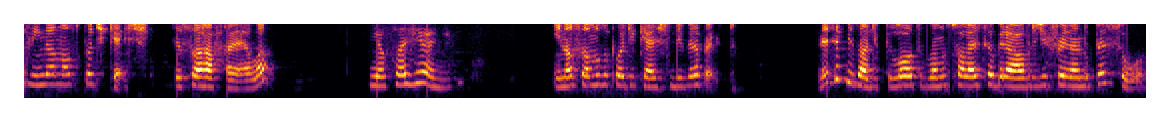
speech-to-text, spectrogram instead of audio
bem-vindo ao nosso podcast. Eu sou a Rafaela. E eu sou a Giane. E nós somos o podcast Livre Aberto. Nesse episódio piloto, vamos falar sobre a obra de Fernando Pessoa,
